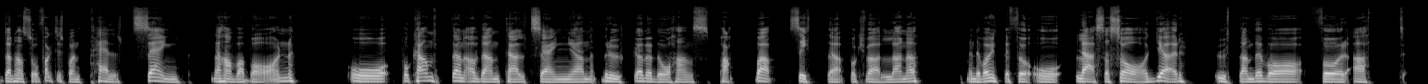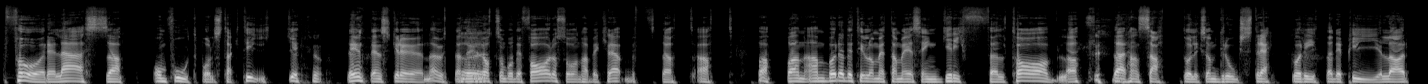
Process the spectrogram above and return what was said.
utan han sov faktiskt på en tältsäng när han var barn. Och på kanten av den tältsängen brukade då hans pappa sitta på kvällarna. Men det var inte för att läsa sagor, utan det var för att föreläsa om fotbollstaktik. Det är inte en skröna, utan det är något som både far och son har bekräftat att pappan, han började till och med ta med sig en griffeltavla där han satt och liksom drog streck och ritade pilar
